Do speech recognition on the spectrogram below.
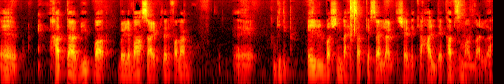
Ee, hatta büyük bağ, böyle bağ sahipleri falan e, gidip Eylül başında hesap keserlerdi şeydeki halde kabzı mallarla.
